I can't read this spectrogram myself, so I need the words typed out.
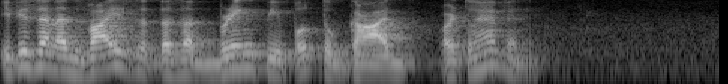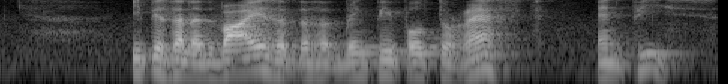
it is an advice that does not bring people to God or to heaven. It is an advice that does not bring people to rest and peace.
